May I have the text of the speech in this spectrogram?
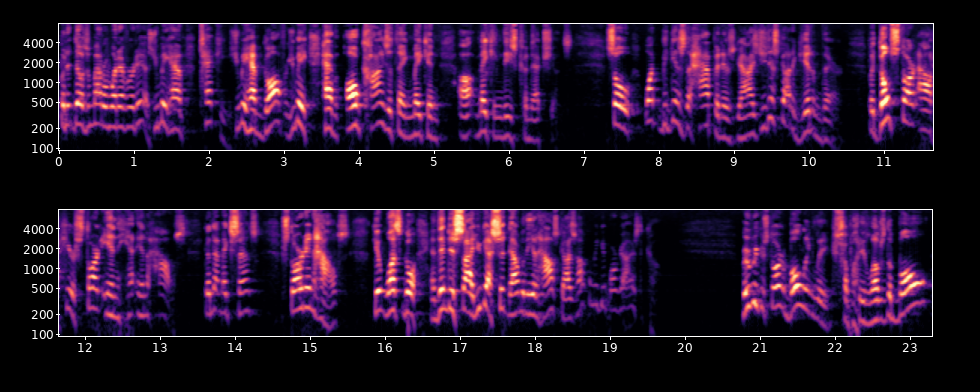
But it doesn't matter whatever it is. You may have techies, you may have golfers, you may have all kinds of things making uh, making these connections. So what begins to happen is, guys, you just got to get them there. But don't start out here. Start in in house. Doesn't that make sense? Start in house. Get what's going, and then decide. You guys sit down with the in house guys. How can we get more guys to come? Maybe we can start a bowling league. Somebody loves to bowl.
